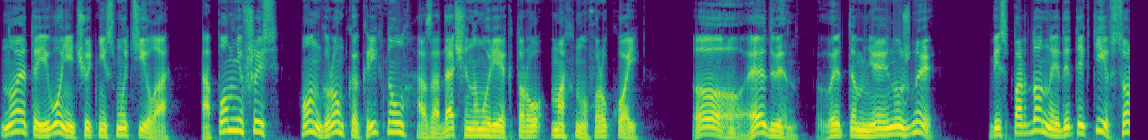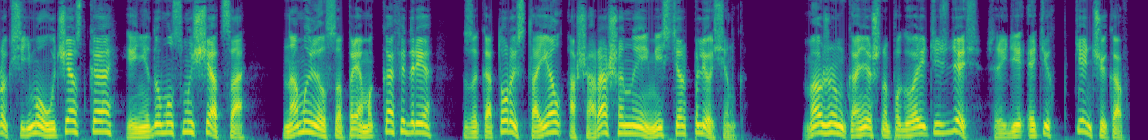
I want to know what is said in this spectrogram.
Но это его ничуть не смутило. Опомнившись, он громко крикнул озадаченному ректору, махнув рукой. «О, Эдвин, вы-то мне и нужны!» Беспардонный детектив 47-го участка и не думал смущаться, намылился прямо к кафедре, за которой стоял ошарашенный мистер Плесинг. «Можем, конечно, поговорить и здесь, среди этих птенчиков,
